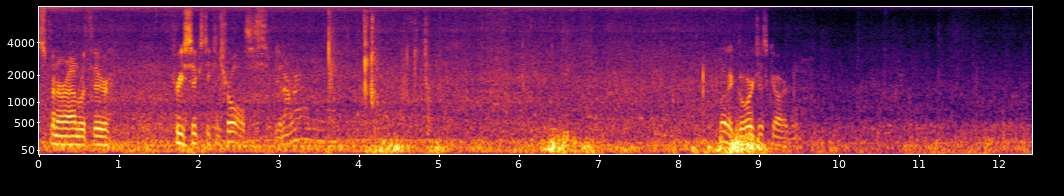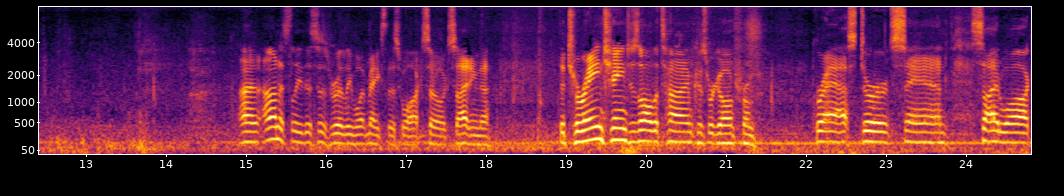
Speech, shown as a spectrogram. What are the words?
spin around with your 360 controls. Spin around. What a gorgeous garden. And honestly, this is really what makes this walk so exciting. The, the terrain changes all the time because we're going from grass, dirt, sand, sidewalk,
